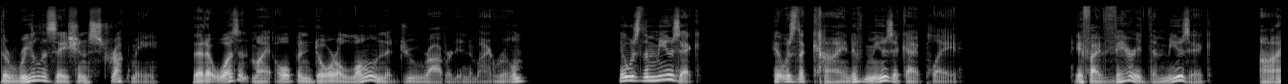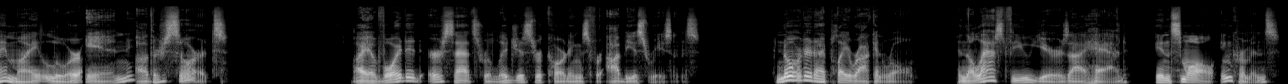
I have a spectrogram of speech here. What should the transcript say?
the realization struck me that it wasn't my open door alone that drew Robert into my room. It was the music. It was the kind of music I played. If I varied the music, I might lure in other sorts. I avoided Ersatz religious recordings for obvious reasons. Nor did I play rock and roll. In the last few years, I had, in small increments,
